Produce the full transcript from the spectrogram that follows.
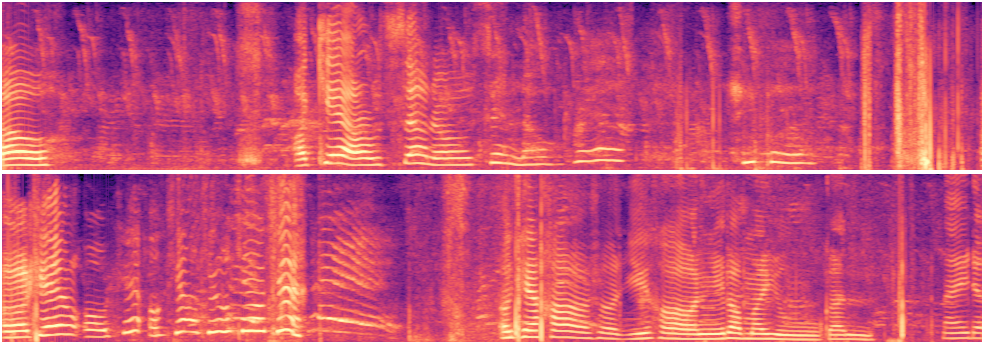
อาโอเคเอาเซลโลเซลโลชิปโอเคโอเคโอเคโอเคโอเคโอเคโอเคค่ะ สวัสดีค่ะ วันนี้เรามาอยู่กันใน The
